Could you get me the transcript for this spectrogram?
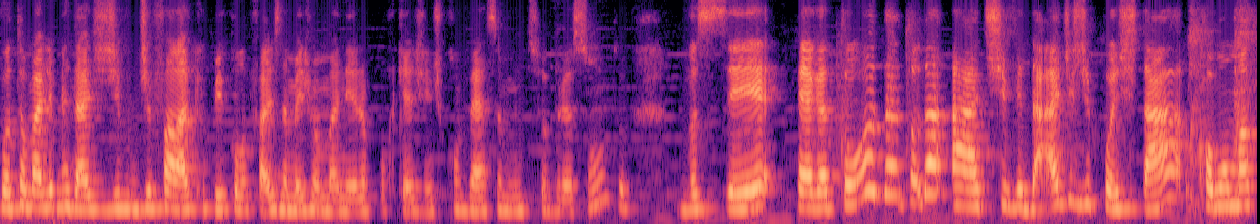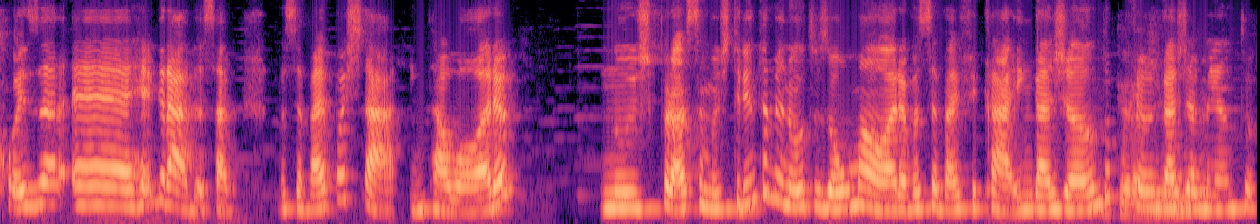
vou tomar a liberdade de, de falar que o Piccolo faz da mesma maneira, porque a gente conversa muito sobre o assunto. Você pega toda, toda a atividade de postar como uma coisa é, regrada, sabe? Você vai postar em tal hora, nos próximos 30 minutos ou uma hora você vai ficar engajando, porque o engajamento.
